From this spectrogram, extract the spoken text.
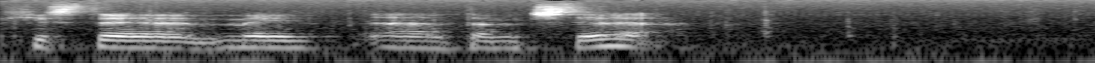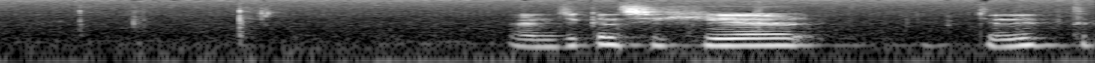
he's the main uh, damage dealer. And you can see here you need to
